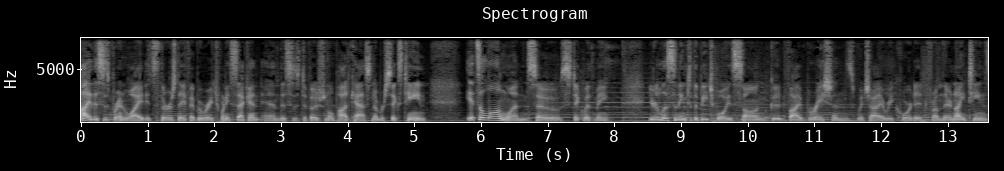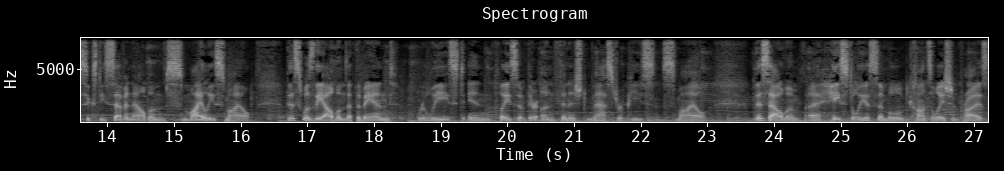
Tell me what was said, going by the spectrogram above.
Hi, this is Brent White. It's Thursday, February 22nd, and this is Devotional Podcast number 16. It's a long one, so stick with me. You're listening to the Beach Boys song Good Vibrations, which I recorded from their 1967 album Smiley Smile. This was the album that the band released in place of their unfinished masterpiece, Smile. This album, a hastily assembled consolation prize,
